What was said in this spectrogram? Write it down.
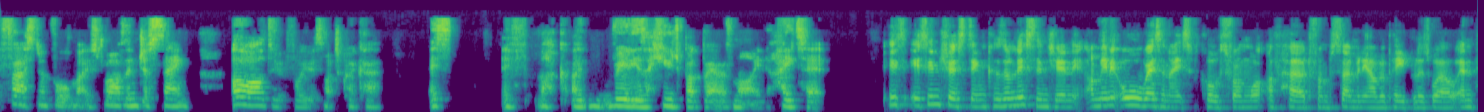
first and foremost rather than just saying oh i'll do it for you. It's much quicker it's if like I really is a huge bugbear of mine. I hate it. It's it's interesting because I'm listening to you, and I mean, it all resonates, of course, from what I've heard from so many other people as well. And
